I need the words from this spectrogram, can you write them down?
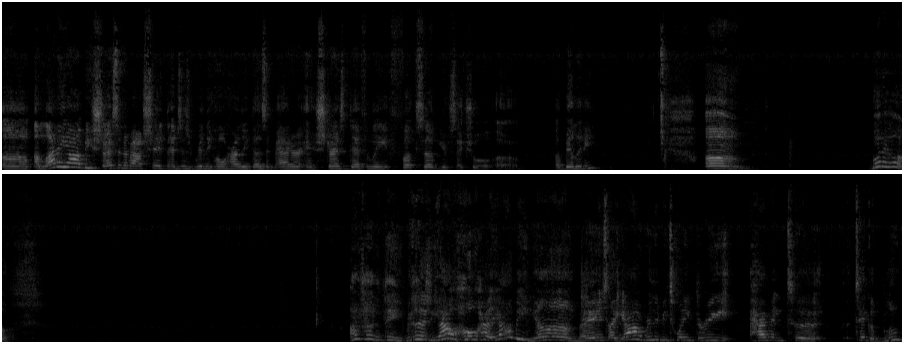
Um, a lot of y'all be stressing about shit that just really wholeheartedly doesn't matter, and stress definitely fucks up your sexual uh, ability. Um, what else? I'm trying to think because y'all wholeheartedly y'all be young, babes. Like y'all really be 23 having to take a blue.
